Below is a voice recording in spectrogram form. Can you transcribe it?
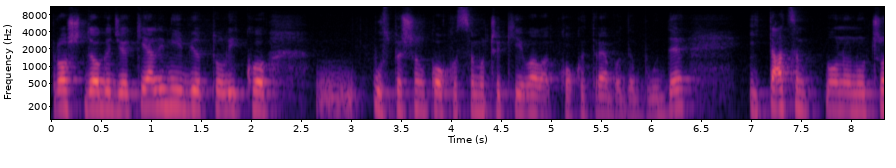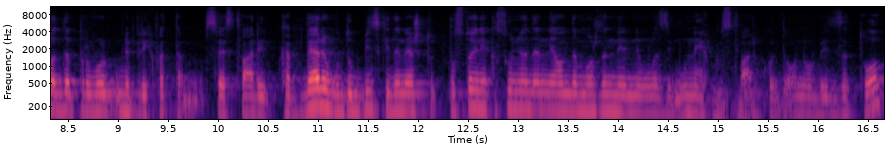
prošli događaj, ok, ali nije bio toliko mm, uspešan koliko sam očekivala, koliko je trebao da bude. I tad sam ono naučila da prvo ne prihvatam sve stvari. Kad verujem u dubinski da nešto, postoji neka sumnja da ne, onda možda ne, ne ulazim u neku mhm. stvar kod ono već za to.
